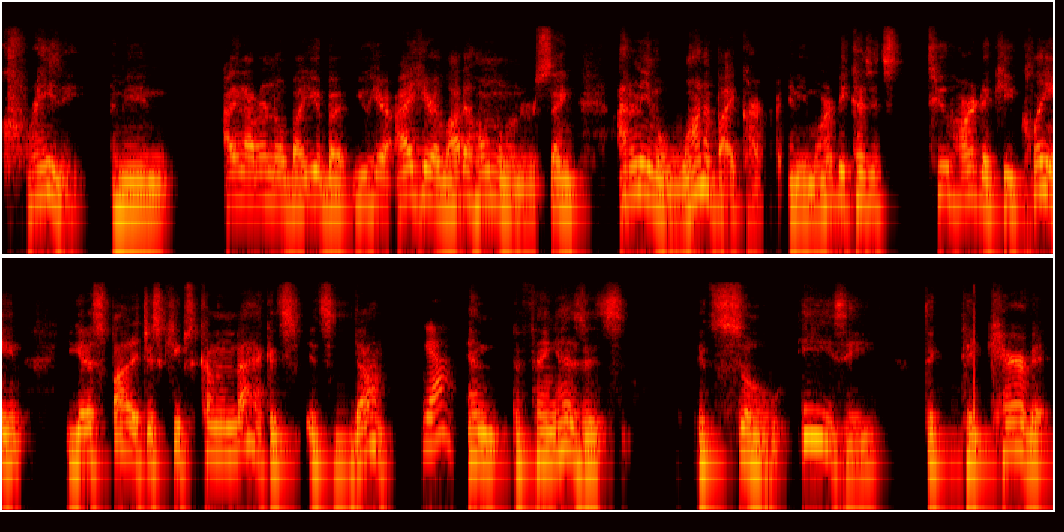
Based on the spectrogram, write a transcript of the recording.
crazy. I mean, I, I don't know about you, but you hear I hear a lot of homeowners saying, I don't even want to buy carpet anymore because it's too hard to keep clean. You get a spot, it just keeps coming back. It's it's dumb. Yeah. And the thing is, it's it's so easy to take care of it.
